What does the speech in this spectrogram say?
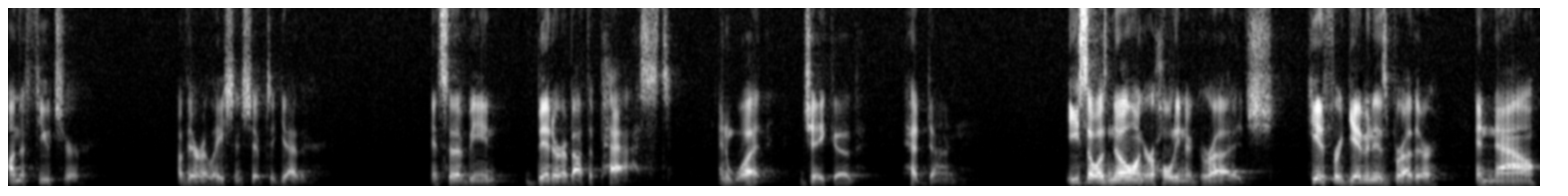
on the future of their relationship together instead of being bitter about the past and what Jacob had done. Esau was no longer holding a grudge. He had forgiven his brother and now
